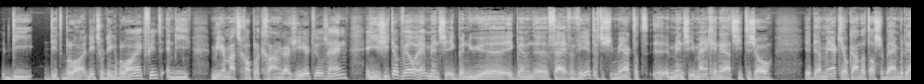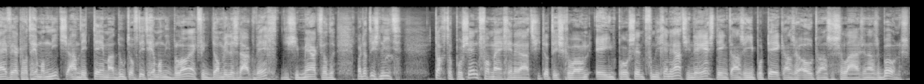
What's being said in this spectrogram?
die dit, dit soort dingen belangrijk vindt en die meer maatschappelijk geëngageerd wil zijn. En je ziet ook wel, hè, mensen, ik ben nu uh, ik ben, uh, 45, dus je merkt dat uh, mensen in mijn generatie zitten zo. Ja, daar merk je ook aan dat als ze bij een bedrijf werken wat helemaal niets aan dit thema doet of dit helemaal niet belangrijk vindt, dan willen ze daar ook weg. Dus je merkt wel, de, maar dat is niet 80% van mijn generatie, dat is gewoon 1% van die generatie. En de rest denkt aan zijn hypotheek, aan zijn auto, aan zijn salaris en aan zijn bonus.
